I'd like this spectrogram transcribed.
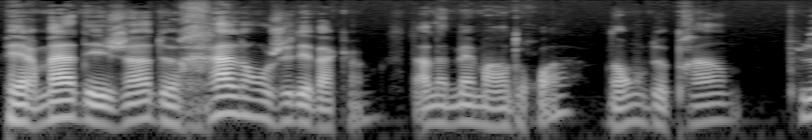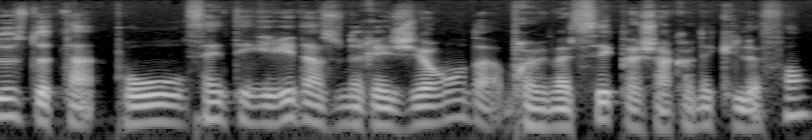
permet à des gens de rallonger des vacances dans le même endroit, donc de prendre plus de temps pour s'intégrer dans une région, dans problématique, parce que j'en connais qui le font.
